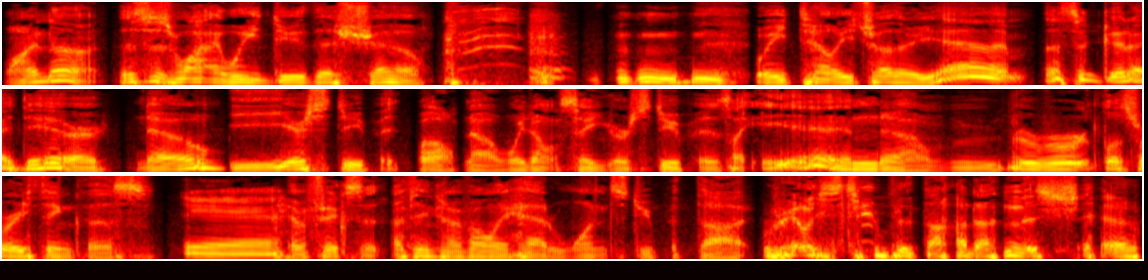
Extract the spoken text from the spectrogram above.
Why not? This is why we do this show. we tell each other, yeah, that's a good idea, or no, you're stupid. Well, no, we don't say you're stupid. It's like, yeah, no, let's rethink this Yeah. and fix it. I think I've only had one stupid thought, really stupid thought on this show.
